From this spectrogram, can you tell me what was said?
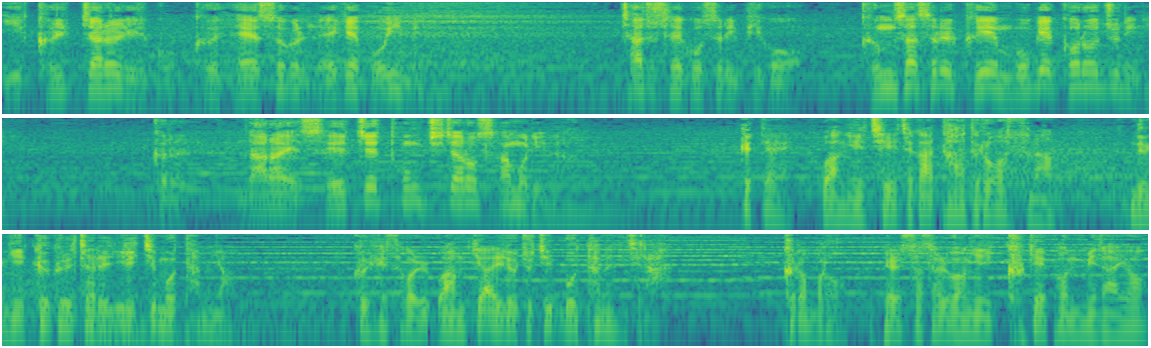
이 글자를 읽고 그 해석을 내게 보이며 자주색 옷을 입히고 금사슬을 그의 목에 걸어주리니 그를 나라의 셋째 통치자로 삼으리라 그때 왕의 지혜자가 다 들어왔으나 능히 그 글자를 읽지 못하며 그 해석을 왕께 알려주지 못하는지라. 그러므로 벨사살 왕이 크게 번민하여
